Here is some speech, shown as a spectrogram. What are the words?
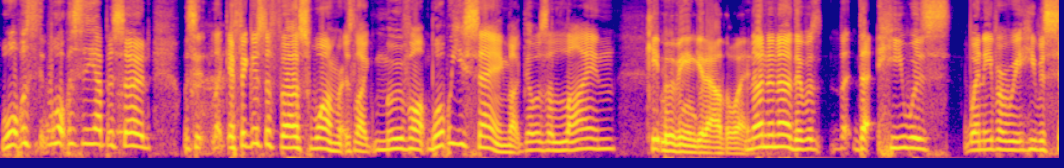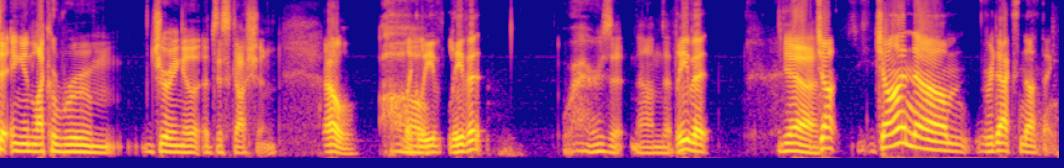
what was what was the episode? Was it like I think was the first one where it's like move on? What were you saying? Like there was a line. Keep moving and get out of the way. No, no, no. There was that, that he was whenever he was sitting in like a room during a, a discussion. Oh, oh, like leave leave it. Where is it? No, I'm never. Leave it. Yeah, John. John um, redacts nothing,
